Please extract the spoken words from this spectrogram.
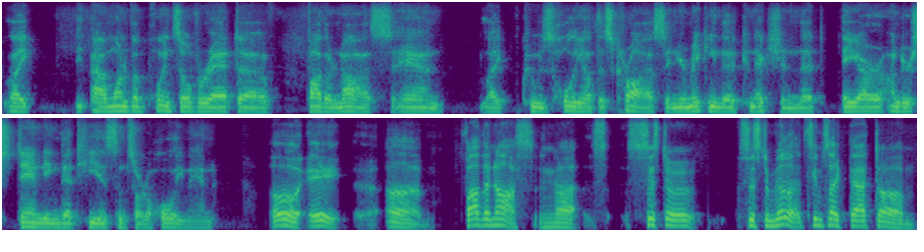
like um, one of them points over at uh, Father Nos, and like who's holding out this cross, and you're making the connection that they are understanding that he is some sort of holy man. Oh, hey, uh, um, Father Nos and uh, Sister Sister Miller. It seems like that. Um,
